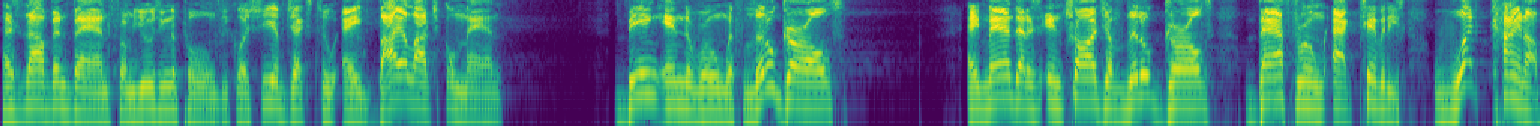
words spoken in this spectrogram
has now been banned from using the pool because she objects to a biological man being in the room with little girls, a man that is in charge of little girls' bathroom activities. What kind of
